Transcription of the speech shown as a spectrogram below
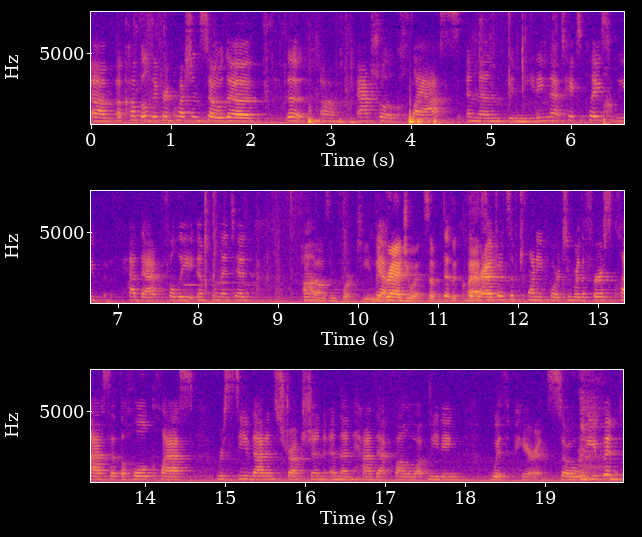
um, a couple different questions. So the, the, um, actual class and then the meeting that takes place, we've had that fully implemented. um, 2014, the yeah. graduates of The, the the graduates of twenty fourteen were the first class that the whole class received that instruction and then had that follow-up meeting with parents. So we've been,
